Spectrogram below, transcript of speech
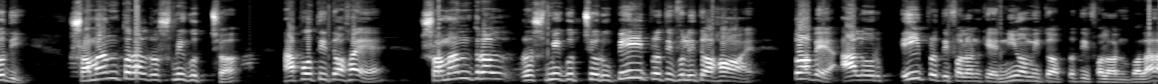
যদি সমান্তরাল রশ্মিগুচ্ছ আপতিত হয়ে সমান্তরাল রশ্মিগুচ্ছ রূপেই প্রতিফলিত হয়, তবে আলোর এই প্রতিফলনকে নিয়মিত প্রতিফলন বলা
